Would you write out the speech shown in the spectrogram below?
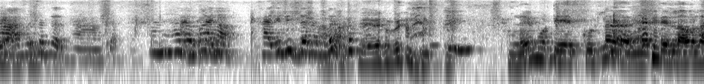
हा असं कर. हा असं. आणि खाली खाली तिथं रबर लय मोठी आहेत कुठलं तेल लावला.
